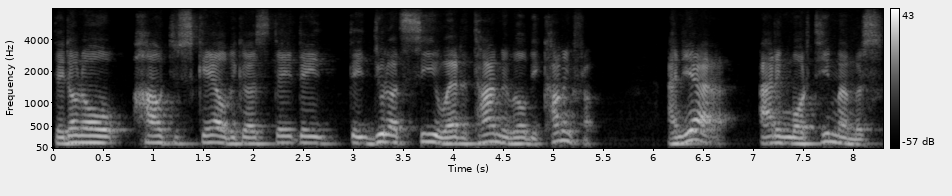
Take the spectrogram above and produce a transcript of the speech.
they don't know how to scale because they they they do not see where the time will be coming from and yeah adding more team members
